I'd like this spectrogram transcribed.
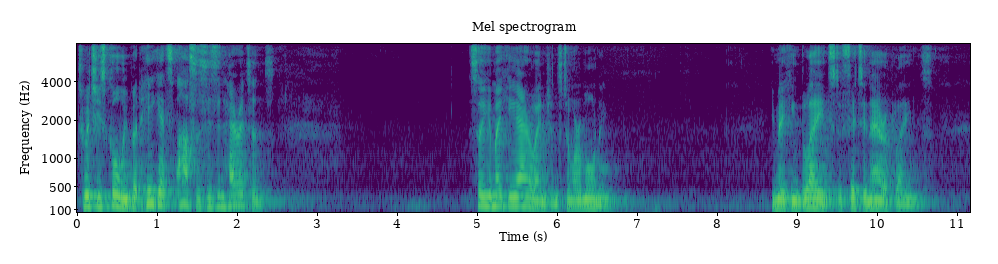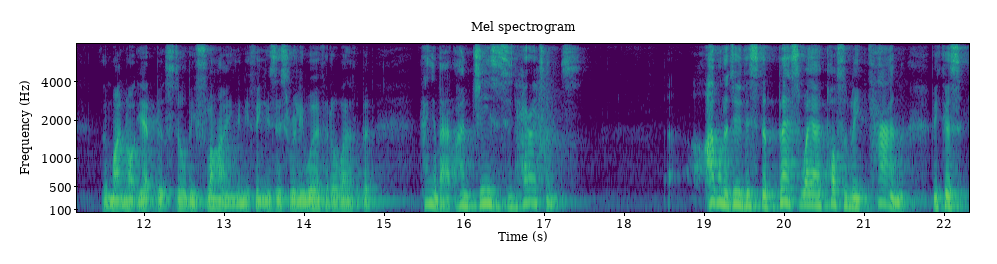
to which he's called me, but he gets us as his inheritance. So you're making aero engines tomorrow morning. You're making blades to fit in aeroplanes that might not yet but still be flying, and you think, is this really worth it or whatever? But hang about, I'm Jesus' inheritance. I want to do this the best way I possibly can because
